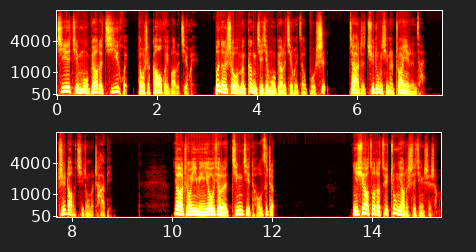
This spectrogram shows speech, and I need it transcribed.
接近目标的机会都是高回报的机会，不能使我们更接近目标的机会则不是。价值驱动型的专业人才知道其中的差别。要成为一名优秀的经济投资者，你需要做的最重要的事情是什么？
